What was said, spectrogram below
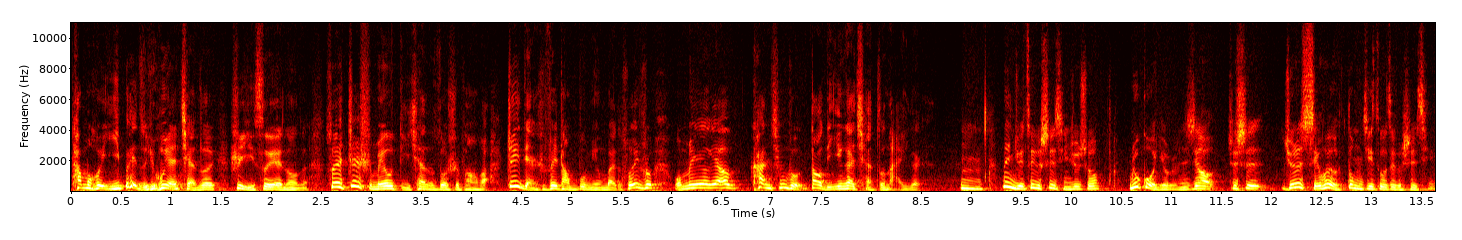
他们会一辈子永远谴责是以色列弄的，所以这是没有底线的做事方法，这一点是非常不明白的。所以说，我们要要看清楚到底应该谴责哪一个人。嗯，那你觉得这个事情就是说，如果有人要就是觉得谁会有动机做这个事情？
